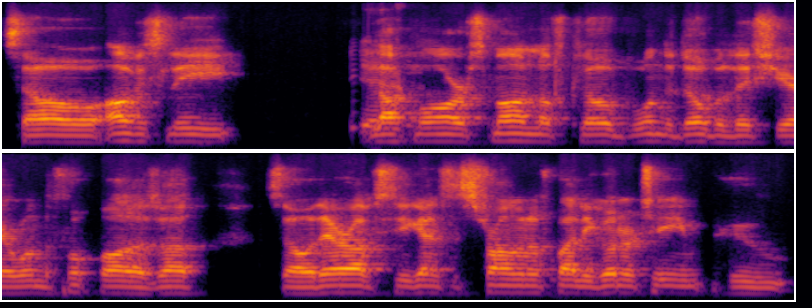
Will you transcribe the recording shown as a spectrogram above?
So obviously, yeah. Loughmore, small enough club, won the double this year, won the football as well. So they're obviously against a strong enough Ballygunner team who,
